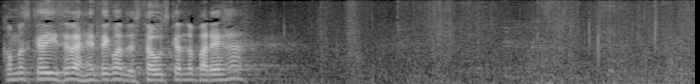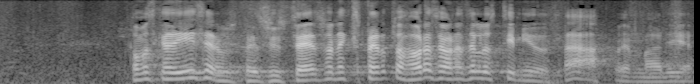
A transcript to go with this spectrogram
¿Cómo es que dice la gente cuando está buscando pareja? ¿Cómo es que dicen? si ustedes son expertos, ahora se van a hacer los tímidos. Ah, María.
